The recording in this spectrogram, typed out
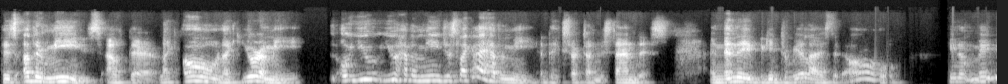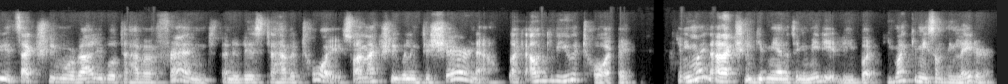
there's other me's out there. Like oh like you're a me. Oh you you have a me just like i have a me. And they start to understand this. And then they begin to realize that oh you know, maybe it's actually more valuable to have a friend than it is to have a toy. So I'm actually willing to share now. Like I'll give you a toy, and you might not actually give me anything immediately, but you might give me something later.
